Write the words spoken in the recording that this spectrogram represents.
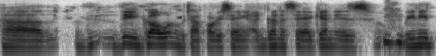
Uh, the, the goal, which I'm probably saying, I'm gonna say again, is we need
